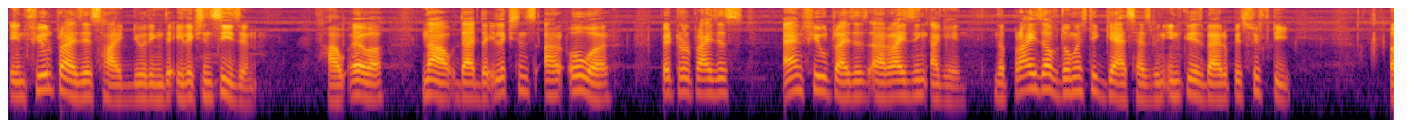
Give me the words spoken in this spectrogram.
in fuel prices hike during the election season. However, now that the elections are over, petrol prices and fuel prices are rising again. The price of domestic gas has been increased by rupees 50. A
